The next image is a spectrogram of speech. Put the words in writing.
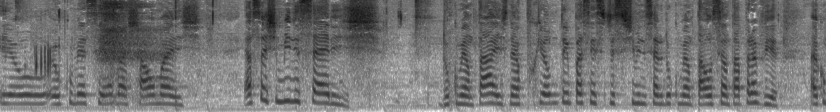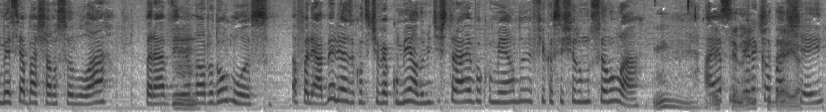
eu, eu comecei a baixar umas. Essas minisséries documentais, né? Porque eu não tenho paciência de assistir minissérie documental ou sentar para ver. Aí comecei a baixar no celular pra ver hum. na hora do almoço. Eu falei, ah, beleza, quando estiver comendo, me distrai, eu vou comendo e fico assistindo no celular. Hum, aí a primeira que eu ideia. baixei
